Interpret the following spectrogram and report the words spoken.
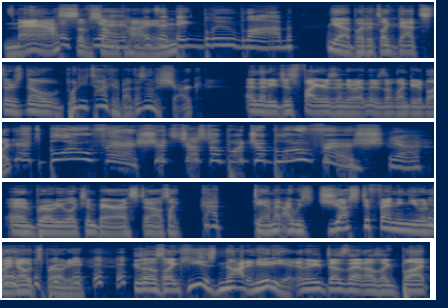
mass It's- of yeah, some kind. It's a big blue blob. Yeah, but it's like that's there's no what are you talking about? That's not a shark. And then he just fires into it, and there's the one dude like, It's bluefish. It's just a bunch of bluefish. Yeah. And Brody looks embarrassed, and I was like, God damn it. I was just defending you in my notes, Brody. Because I was like, he is not an idiot. And then he does that, and I was like, but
